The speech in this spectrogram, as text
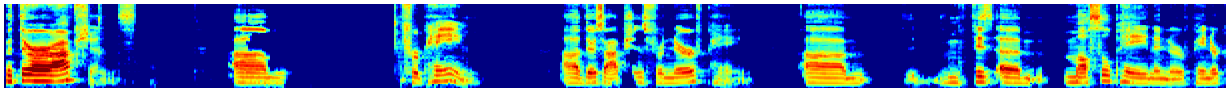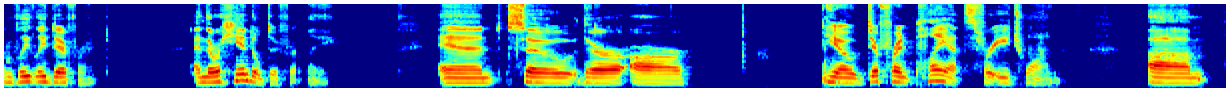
But there are options um, for pain. Uh, there's options for nerve pain. Um, phys- um, muscle pain and nerve pain are completely different and they're handled differently. And so there are, you know, different plants for each one. Um,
